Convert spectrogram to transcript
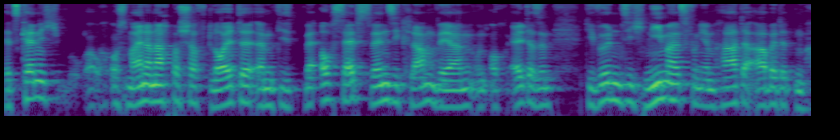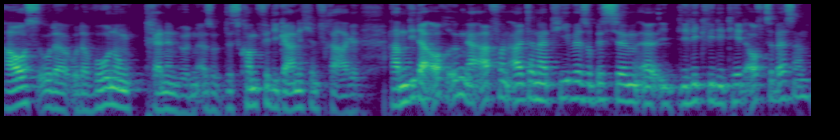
Jetzt kenne ich auch aus meiner Nachbarschaft Leute, ähm, die auch selbst wenn sie klamm wären und auch älter sind, die würden sich niemals von ihrem hart erarbeiteten Haus oder, oder Wohnung trennen würden. Also das kommt für die gar nicht in Frage. Haben die da auch irgendeine Art von Alternative, so ein bisschen äh, die Liquidität aufzubessern?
